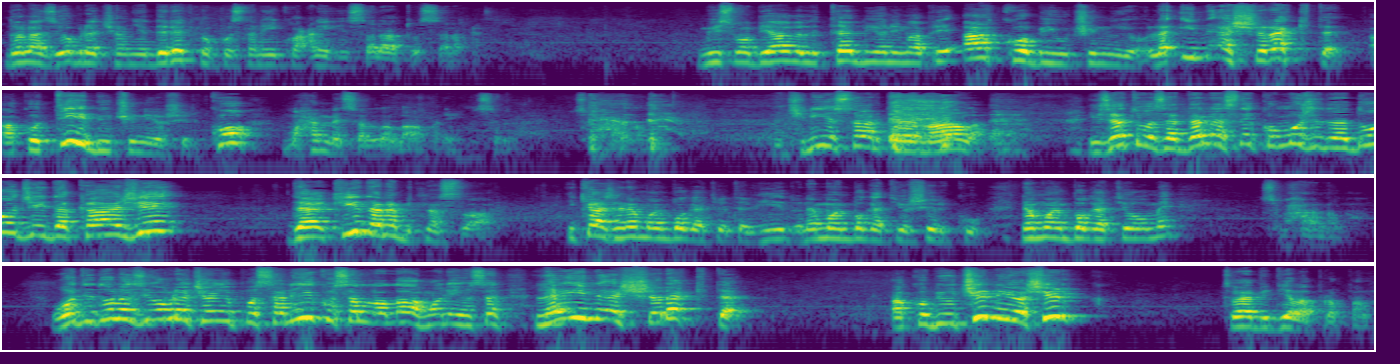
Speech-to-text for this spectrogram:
dolazi obraćanje direktno poslaniku, alaihi salatu wasalam. Mi smo objavili tebi onima prije, ako bi učinio, la in ešrekte, ako ti bi učinio širk, ko? Muhammed sallallahu alaihi sallam. Znači nije stvar koja je mala. I zato za danas neko može da dođe i da kaže da je akida nebitna stvar. I kaže nemoj bogati o tevhidu, nemoj bogati o širku, nemoj bogati o ome. Subhanallah. Ovdje dolazi obraćanje poslaniku sallallahu alaihi sallam, la in ešrekte, ako bi učinio širk, tvoja bi djela propala.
